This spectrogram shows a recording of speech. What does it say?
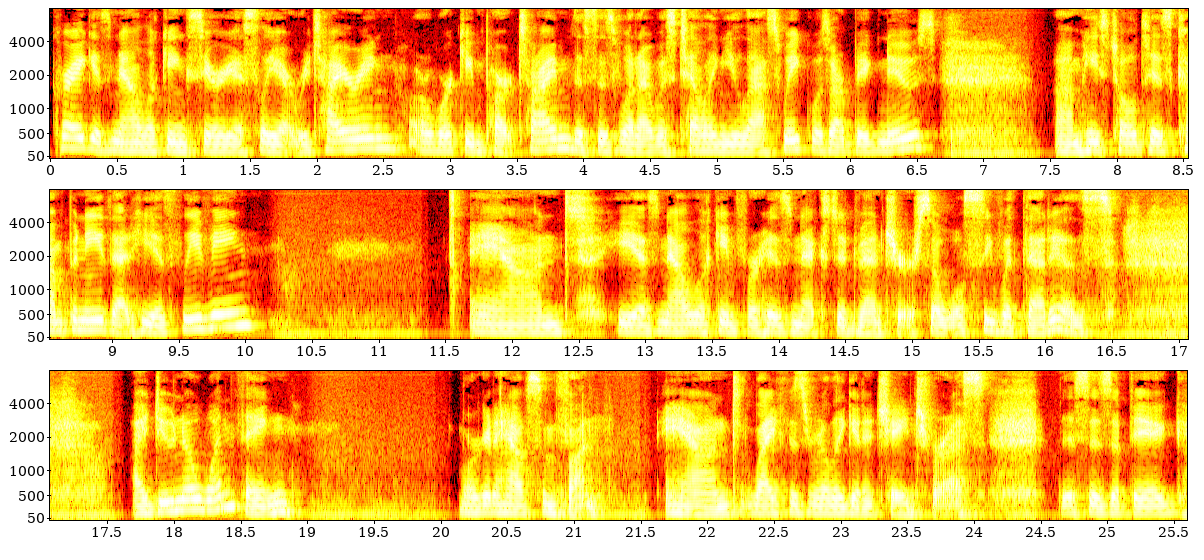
Craig is now looking seriously at retiring or working part time. This is what I was telling you last week was our big news. Um, he's told his company that he is leaving and he is now looking for his next adventure. So we'll see what that is. I do know one thing we're going to have some fun, and life is really going to change for us. This is a big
